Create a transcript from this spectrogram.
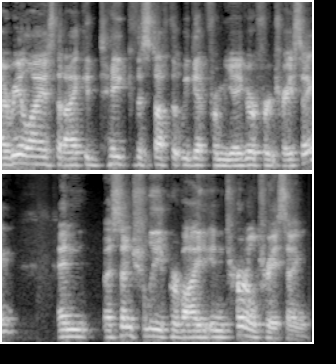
I realized that I could take the stuff that we get from Jaeger for tracing and essentially provide internal tracing.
